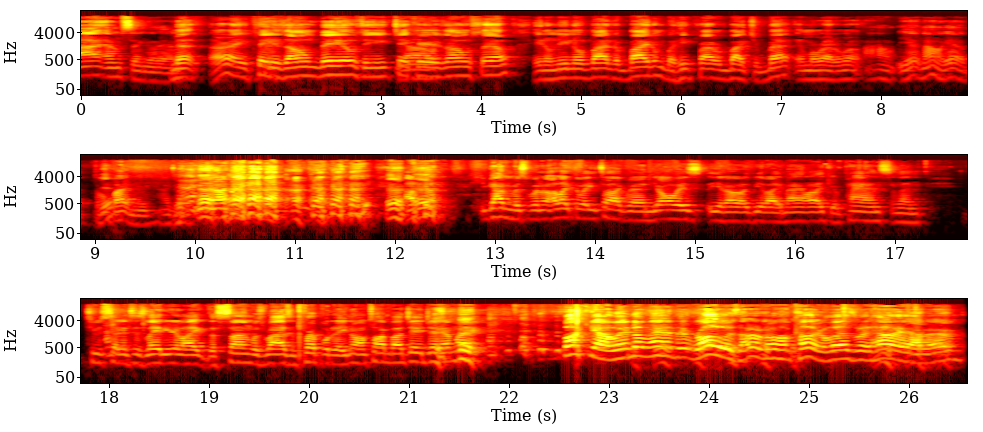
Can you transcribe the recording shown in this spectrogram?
I am single. Yeah. But, all right, he pay his own bills and he take No. care of his own self. He don't need nobody to bite him, but he probably bite your back. Am I right or wrong? Um, yeah, no, yeah. Don't Yeah. bite me. I guess. I- you got me, Miss Winter. I like the way you talk, man. You always, you know, I'd be like, man, I like your pants, and then two sentences later, you're like, the sun was rising purple today. You know what I'm talking about, JJ? I'm like, fuck yeah, Wendell, man. It rose. I don't know how color it was, but hell yeah, man.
